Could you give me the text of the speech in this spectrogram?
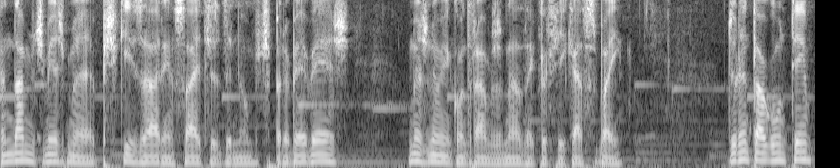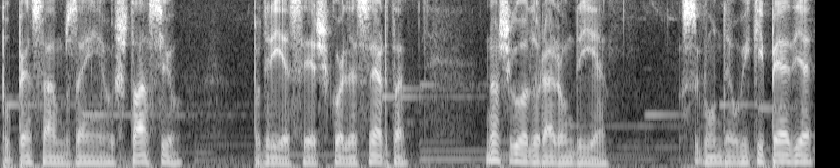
Andámos mesmo a pesquisar em sites de nomes para bebés, mas não encontramos nada que lhe ficasse bem. Durante algum tempo pensámos em Eustácio. Poderia ser a escolha certa. Não chegou a durar um dia. Segundo a Wikipédia,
